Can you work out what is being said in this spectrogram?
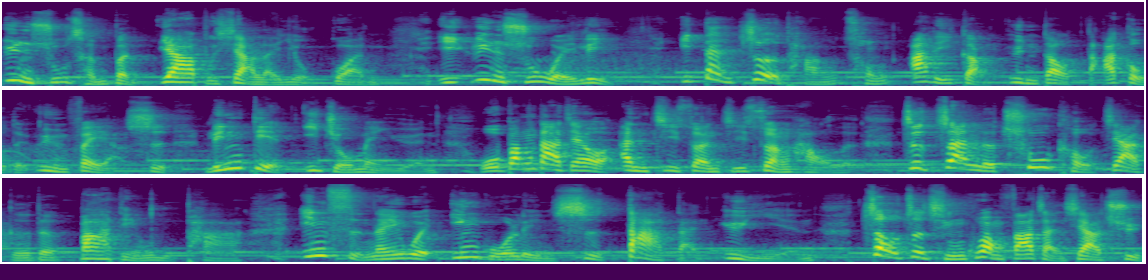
运输成本压不下来有关。以运输为例。一旦蔗糖从阿里港运到打狗的运费啊是零点一九美元，我帮大家有按计算机算好了，这占了出口价格的八点五趴。因此，那一位英国领事大胆预言，照这情况发展下去，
